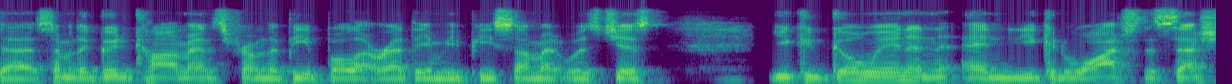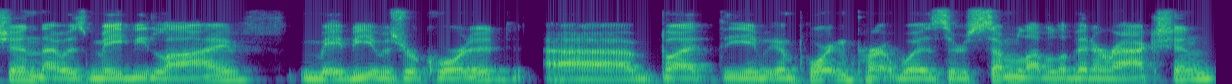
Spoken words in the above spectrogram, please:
uh, some of the good comments from the people that were at the mvp summit was just you could go in and, and you could watch the session that was maybe live maybe it was recorded uh, but the important part was there's some level of interaction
